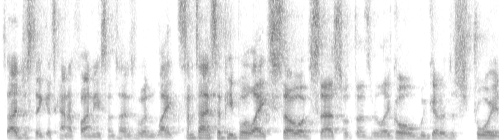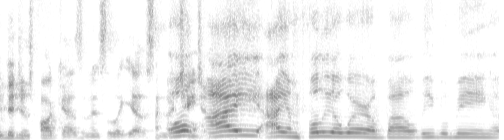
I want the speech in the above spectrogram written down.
So I just think it's kind of funny sometimes when like sometimes some people are, like so obsessed with us. They're like, oh, we gotta destroy indigenous podcasts, and it's like, yeah, it's not gonna Oh, change it. I I am fully aware about people being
